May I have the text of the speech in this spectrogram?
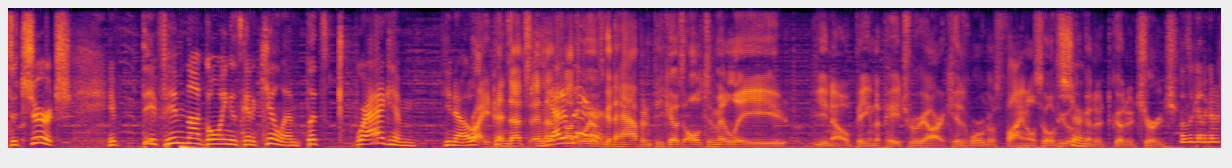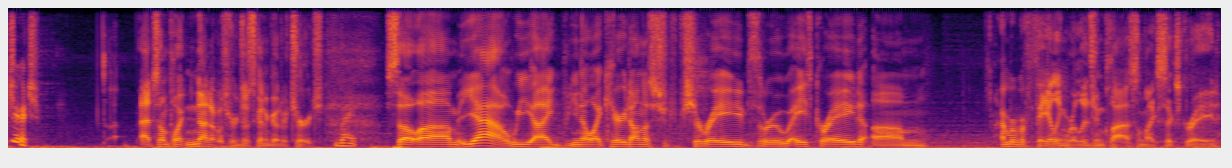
to church. If if him not going is going to kill him, let's drag him. You know. Right, and that's and that's not the way it was going to happen because ultimately, you know, being the patriarch, his word was final. So if he Sure. was going to go to church, I wasn't going to go to church. At some point, none of us were just going to go to church. Right. So, um, yeah, we, I, you know, I carried on the charade through eighth grade. Um, I remember failing religion class in like sixth grade,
